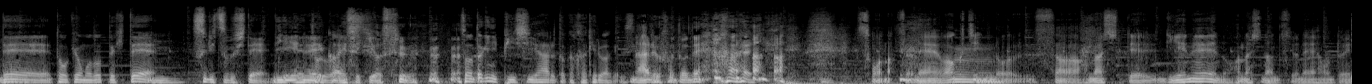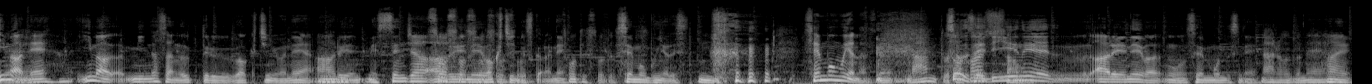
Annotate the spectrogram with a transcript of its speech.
で東京戻ってきて、すりつぶして DNA 解析をする。その時に PCR とかかけるわけですよ。なるほどね。はい。そうなんですよね、ワクチンのさ、話って DNA の話なんですよね、本当に、ね、今ね、今、皆さんが打ってるワクチンはね、うん、RN、メッセンジャー RNA ワクチンですからね、そうですそうです。専門分野です、うん、専門分野なんですね、なんとそうですね、DNA、RNA はもう専門ですね。なるほどね、はい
